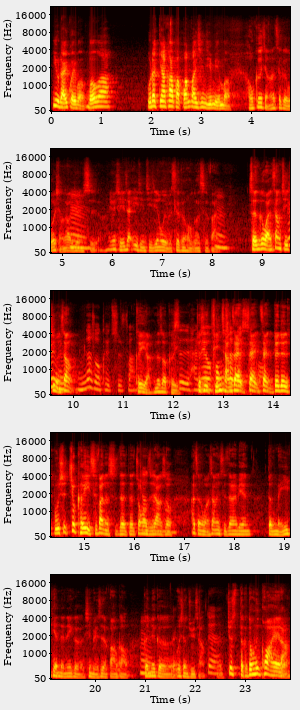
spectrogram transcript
又来鬼无？无啊，有来惊靠关关心人民无？猴哥讲到这个，我想到一件事啊，嗯因为其实，在疫情期间，我有一次跟猴哥吃饭，整个晚上其实基本上我们那时候可以吃饭，可以啊，那时候可以，是就是平常在在在对对，不是就可以吃饭的时的的状况之下的时候他整个晚上一直在那边等每一天的那个新北市的报告跟那个卫生局长，对，就是这个东西跨黑啦，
